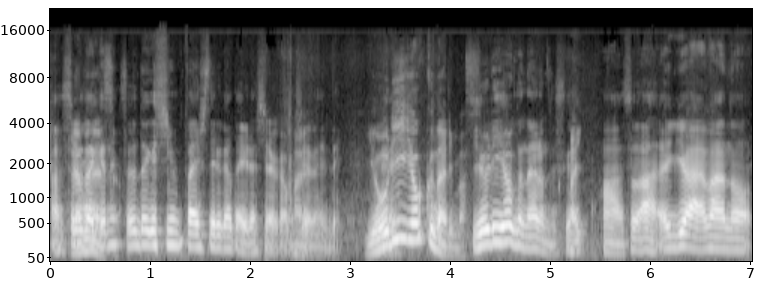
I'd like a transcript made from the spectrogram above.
あ それだけねそれだけ心配してる方いらっしゃるかもしれないんで、はいより良くなります。より良くなるんですか？はい。あ、そう、あ、いや、まあ、あの、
